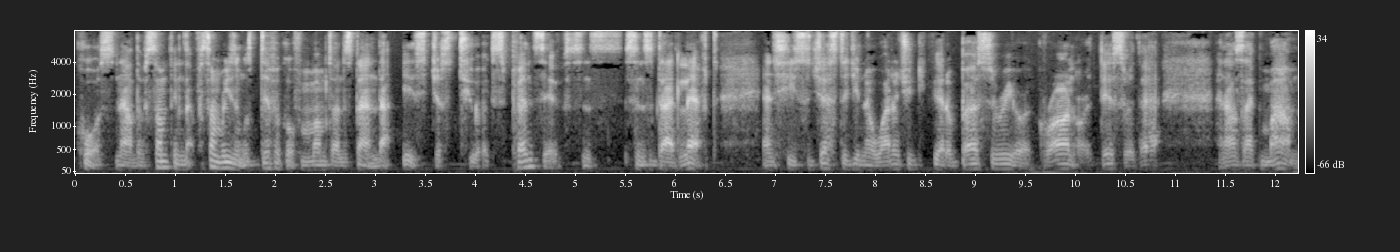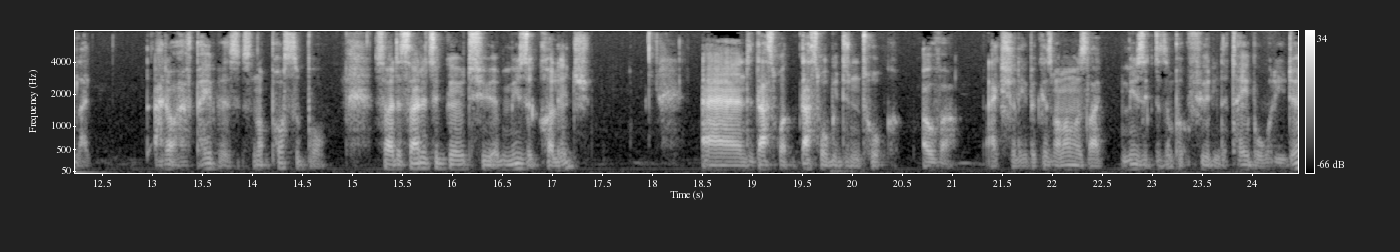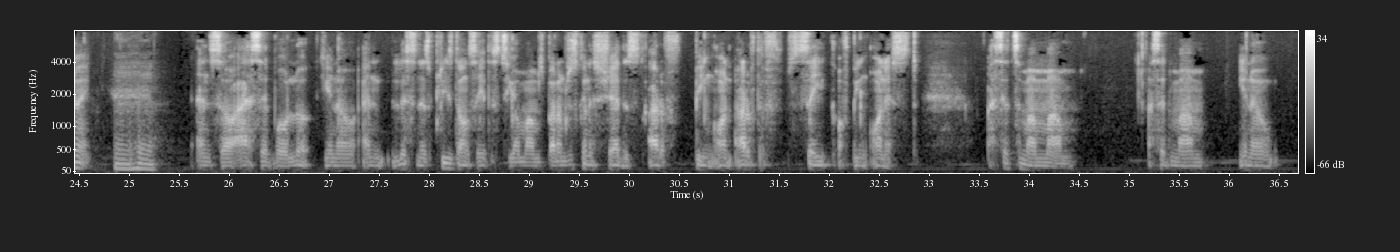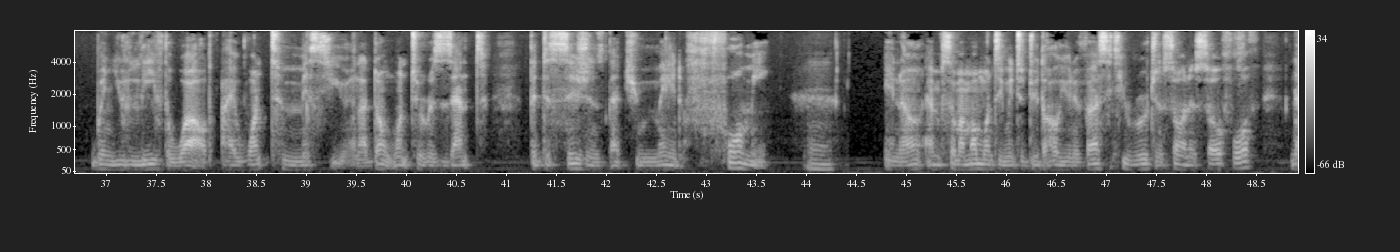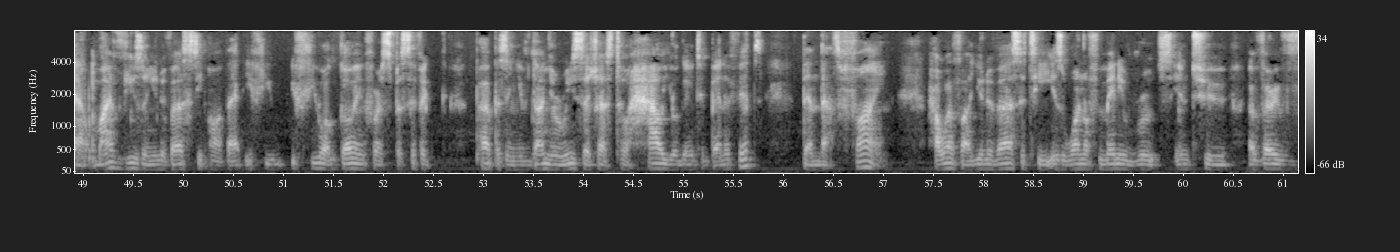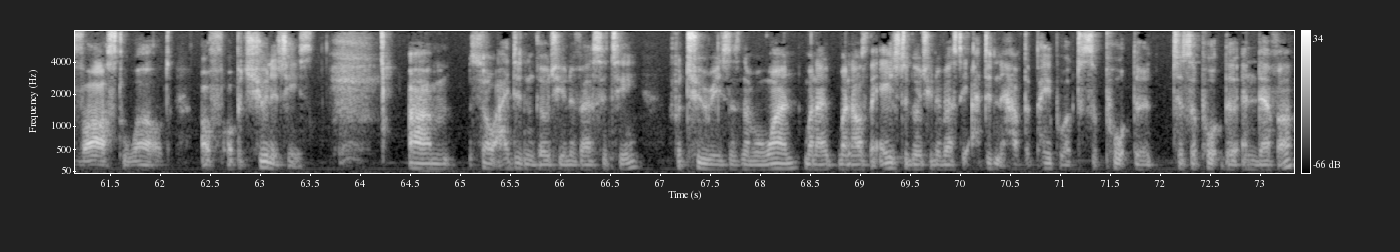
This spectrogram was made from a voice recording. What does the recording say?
course. Now, there was something that for some reason was difficult for mum to understand that it's just too expensive since since dad left. And she suggested, you know, why don't you get a bursary or a grant or this or that? And I was like, mom, like, I don't have papers. It's not possible. So I decided to go to a music college, and that's what that's what we didn't talk over actually because my mom was like, "Music doesn't put food on the table. What are you doing?" Mm-hmm. And so I said, "Well, look, you know, and listeners, please don't say this to your moms, but I'm just going to share this out of being on out of the sake of being honest." I said to my mom, "I said, mom, you know." When you leave the world, I want to miss you and I don't want to resent the decisions that you made for me. Mm. You know, and so my mom wanted me to do the whole university route and so on and so forth. Now, my views on university are that if you if you are going for a specific purpose and you've done your research as to how you're going to benefit, then that's fine. However, university is one of many routes into a very vast world of opportunities. Um, so I didn't go to university for two reasons. Number one, when I when I was the age to go to university, I didn't have the paperwork to support the to support the endeavor.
